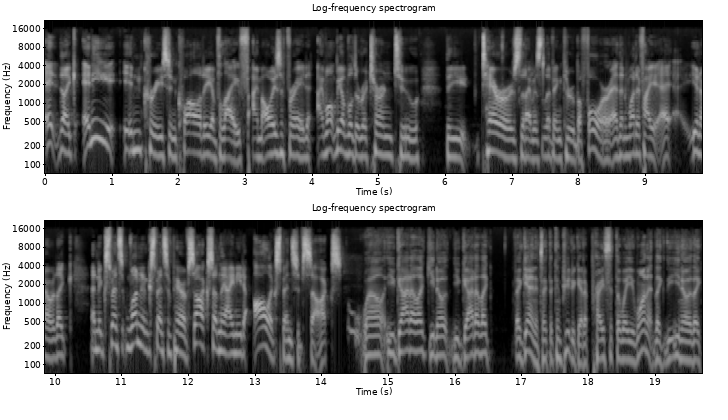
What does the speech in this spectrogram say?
It, like any increase in quality of life, I'm always afraid I won't be able to return to the terrors that I was living through before. And then what if I, uh, you know, like an expensive one expensive pair of socks? Suddenly, I need all expensive socks. Well, you gotta like, you know, you gotta like. Again, it's like the computer. You got to price it the way you want it. Like you know, like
